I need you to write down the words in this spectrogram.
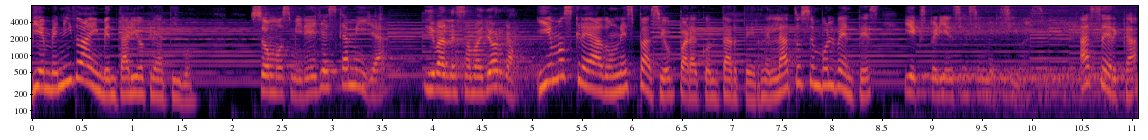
Bienvenido a Inventario Creativo. Somos Mireya Escamilla y Vanessa Mayorga. Y hemos creado un espacio para contarte relatos envolventes y experiencias inmersivas acerca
